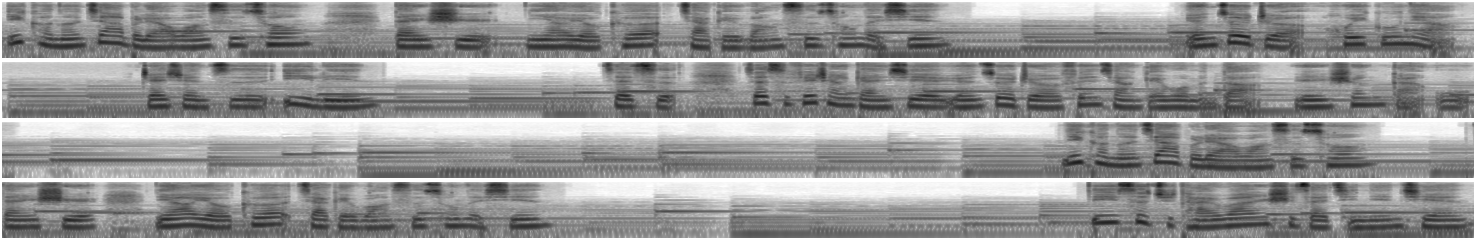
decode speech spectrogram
你可能嫁不了王思聪，但是你要有颗嫁给王思聪的心。”原作者灰姑娘，摘选自《意林》。在此，再次非常感谢原作者分享给我们的人生感悟。你可能嫁不了王思聪，但是你要有颗嫁给王思聪的心。第一次去台湾是在几年前，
